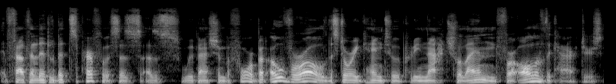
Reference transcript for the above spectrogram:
it felt a little bit superfluous as, as we mentioned before. But overall, the story came to a pretty natural end for all of the characters.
